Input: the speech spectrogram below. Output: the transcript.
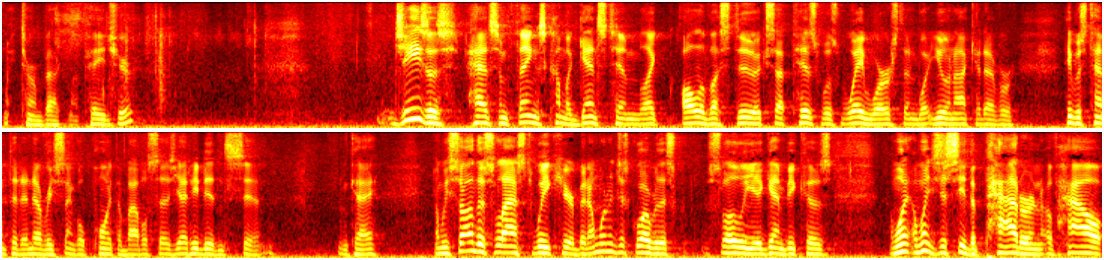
Let me turn back my page here. Jesus had some things come against him like all of us do, except his was way worse than what you and I could ever. He was tempted in every single point, the Bible says, yet he didn't sin. Okay? And we saw this last week here, but I want to just go over this slowly again because I want, I want you to see the pattern of how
